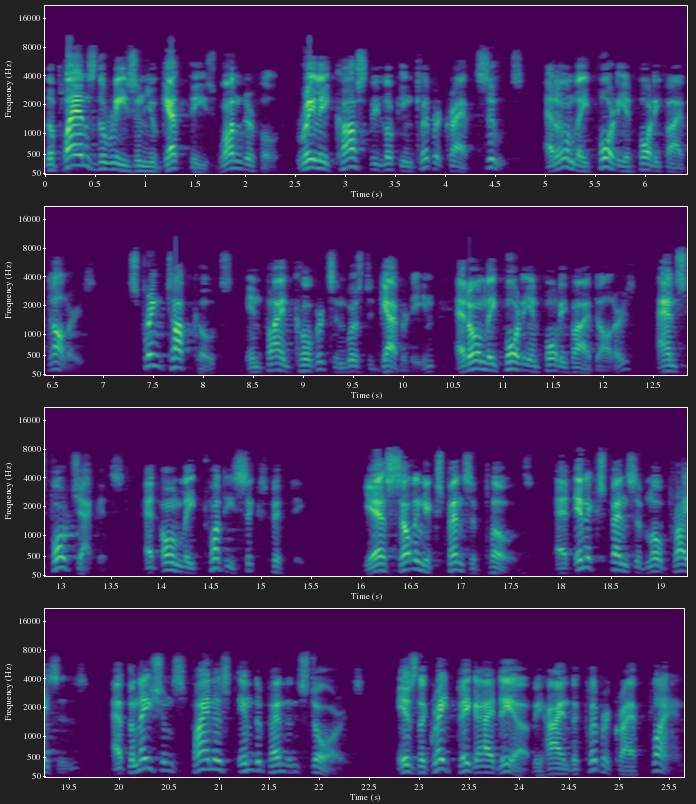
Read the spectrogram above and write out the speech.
The plan's the reason you get these wonderful, really costly looking Clippercraft suits at only 40 and 45 dollars. Spring top coats in fine coverts and worsted gabardine at only 40 and 45 dollars, and sport jackets at only 26.50. Yes, selling expensive clothes at inexpensive low prices at the nation's finest independent stores is the great big idea behind the Clippercraft plan.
